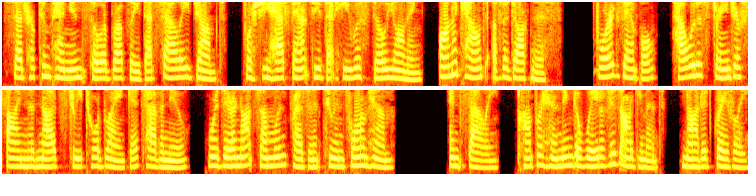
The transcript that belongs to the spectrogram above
said her companion so abruptly that Sally jumped, for she had fancied that he was still yawning, on account of the darkness. For example, how would a stranger find the Nod Street or Blanket Avenue, were there not someone present to inform him? And Sally, comprehending the weight of his argument, nodded gravely.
